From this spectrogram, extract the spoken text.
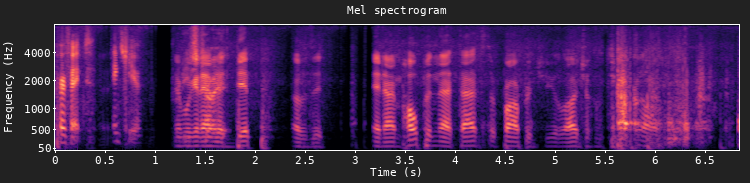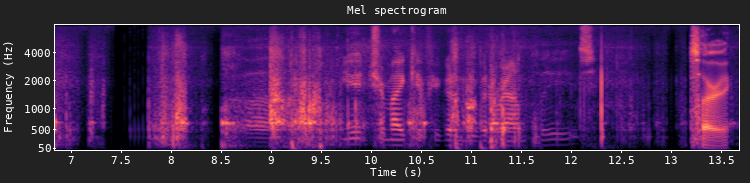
Perfect. Thank you. Then we're gonna have a dip of the, and I'm hoping that that's the proper geological terminology. Uh, mute your mic if you're going to move it around, please. Sorry.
